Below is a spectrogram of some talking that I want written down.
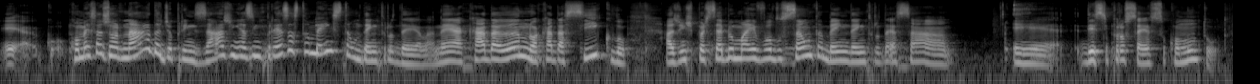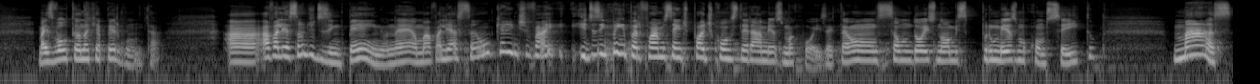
É, como essa jornada de aprendizagem, as empresas também estão dentro dela, né? A cada ano, a cada ciclo, a gente percebe uma evolução também dentro dessa, é, desse processo como um todo. Mas voltando aqui à pergunta. A avaliação de desempenho, né, é uma avaliação que a gente vai. E desempenho e performance a gente pode considerar a mesma coisa. Então, são dois nomes para o mesmo conceito. Mas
